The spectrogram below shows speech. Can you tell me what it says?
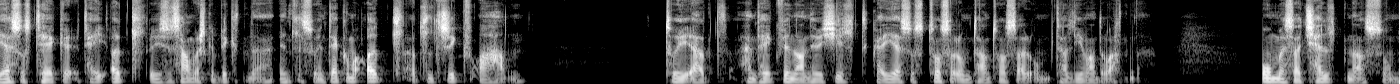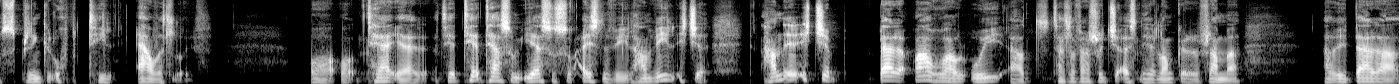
Jesus teker til ødel i disse samerske bygdene inntil så. Det kommer ødel til trygg av han. Tog at han til kvinnan har skilt hva Jesus tosar om til han tosar om til livande vattnet om disse kjeltene som springer opp til evigt liv. Og, og det er det, det, det som Jesus og eisen vil. Han vil ikke, han er ikke bare avhåver ui at det er for ikke eisen er langere fremme, at vi bare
